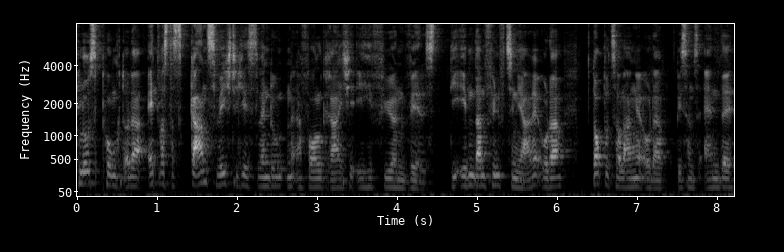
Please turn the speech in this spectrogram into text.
Pluspunkt oder etwas, das ganz wichtig ist, wenn du eine erfolgreiche Ehe führen willst, die eben dann 15 Jahre oder doppelt so lange oder bis ans Ende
